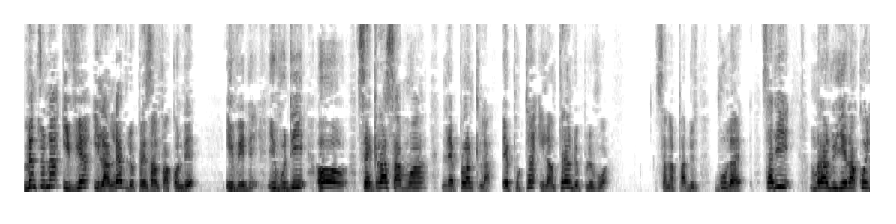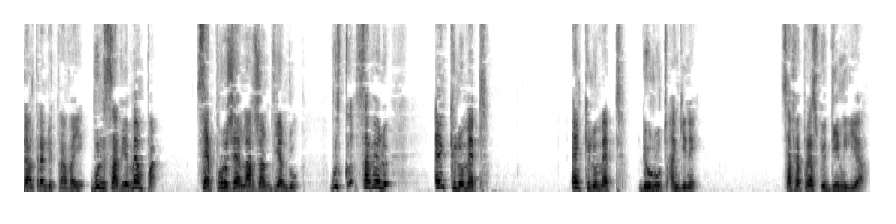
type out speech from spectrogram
Maintenant, il vient, il enlève le président Fakonde. Il vous dit, oh, c'est grâce à moi, les plantes là. Et pourtant, il est en train de pleuvoir. Ça n'a pas de... Vous là, ça dit, Mbralouye Lako, il est en train de travailler. Vous ne saviez même pas. Ces projets, l'argent vient d'où? Vous savez, un kilomètre, un kilomètre de route en Guinée, ça fait presque 10 milliards,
